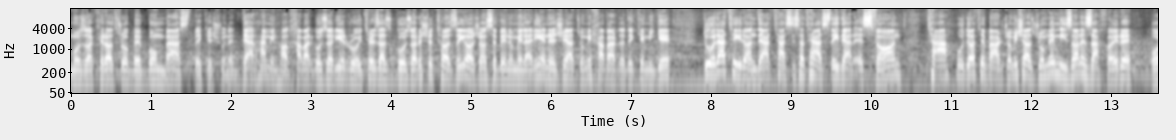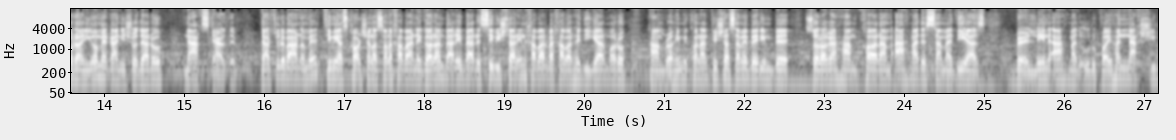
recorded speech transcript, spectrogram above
مذاکرات رو به بنبست بکشونه. در همین حال خبرگزاری رویترز از گزارش تازه آژانس بین‌المللی انرژی اتمی خبر داده که میگه دولت ایران در تأسیسات هسته‌ای در اصفهان تعهدات برجامیش از جمله میزان ذخایر اورانیوم غنی شده رو نقض کرده. در طول برنامه تیمی از کارشناسان خبرنگاران برای بررسی بیشتر این خبر و خبرهای دیگر ما رو همراهی می‌کنند پیش از همه بریم به سراغ همکارم احمد سمدی از برلین. احمد اروپایی ها نقشی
